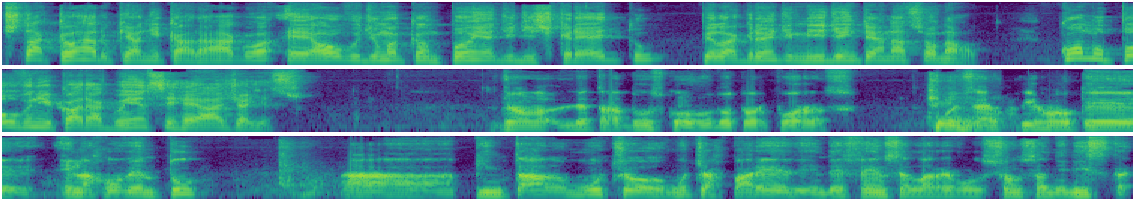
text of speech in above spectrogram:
Está claro que a Nicarágua é alvo de uma campanha de descrédito pela grande mídia internacional. Como o povo nicaragüense reage a isso? Eu le traduzco, doutor Porras. Sí. Pues él dijo que en la juventud ha pintado mucho, muchas paredes en defensa de la revolución sandinista.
